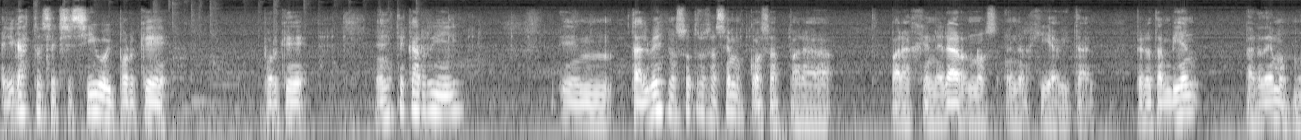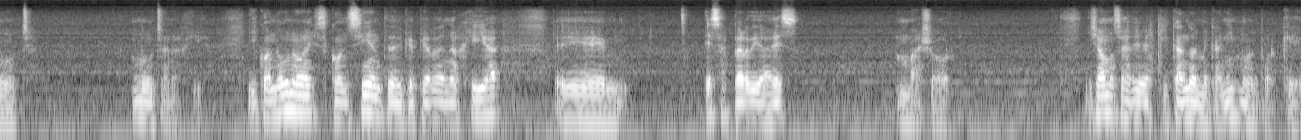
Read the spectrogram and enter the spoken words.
el gasto es excesivo y ¿por qué? Porque en este carril em, tal vez nosotros hacemos cosas para, para generarnos energía vital, pero también perdemos mucha, mucha energía. Y cuando uno es consciente de que pierde energía, em, esa pérdida es mayor. Y ya vamos a ir explicando el mecanismo de por qué.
